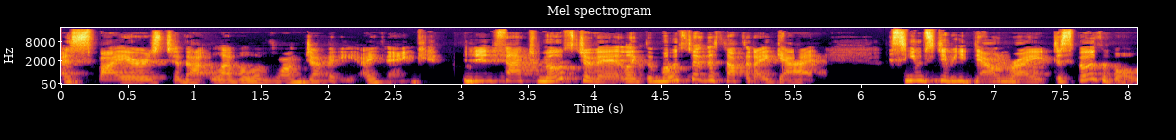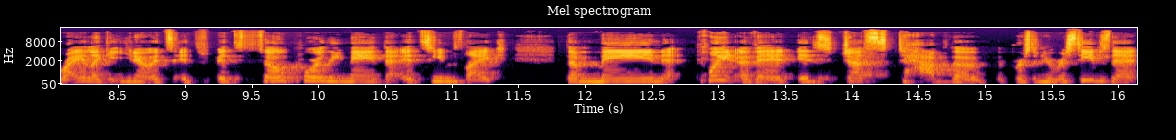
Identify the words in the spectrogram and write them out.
aspires to that level of longevity, I think. And in fact, most of it, like the most of the stuff that I get seems to be downright disposable, right? Like, you know, it's it's it's so poorly made that it seems like the main point of it is just to have the, the person who receives it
